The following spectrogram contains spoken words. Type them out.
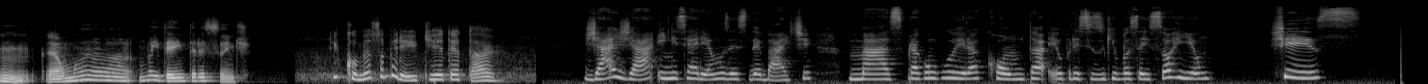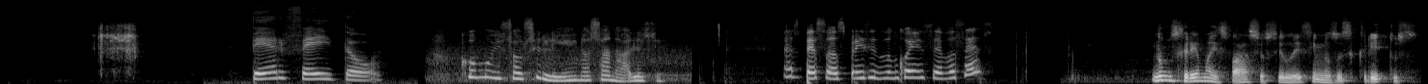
Hum, é uma, uma ideia interessante. E como eu saberei o que retratar? Já já iniciaremos esse debate, mas para concluir a conta, eu preciso que vocês sorriam. X. Perfeito. Como isso auxilia em nossa análise? As pessoas precisam conhecer vocês. Não seria mais fácil se lessem meus escritos?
